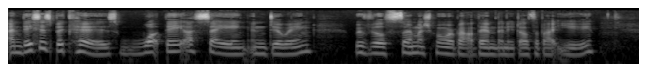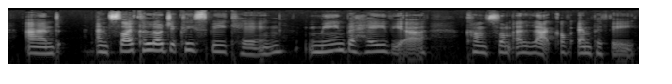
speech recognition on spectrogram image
And this is because what they are saying and doing reveals so much more about them than it does about you. And and psychologically speaking, mean behavior comes from a lack of empathy.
